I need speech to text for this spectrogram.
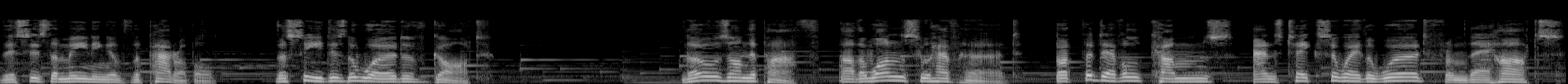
This is the meaning of the parable. The seed is the word of God. Those on the path are the ones who have heard, but the devil comes and takes away the word from their hearts,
